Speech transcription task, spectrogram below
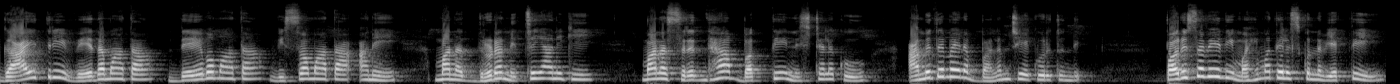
గాయత్రి వేదమాత దేవమాత విశ్వమాత అనే మన దృఢ నిశ్చయానికి మన శ్రద్ధ భక్తి నిష్టలకు అమితమైన బలం చేకూరుతుంది. పరుసవేది మహిమ తెలుసుకున్న వ్యక్తి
